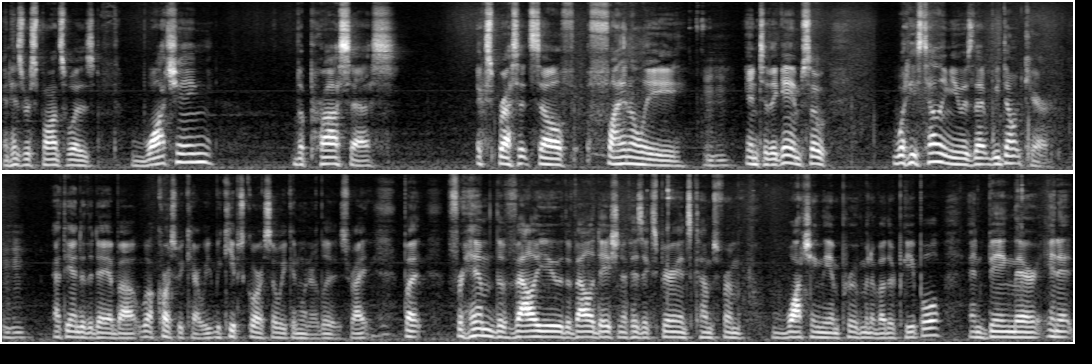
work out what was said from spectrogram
And his response was watching the process express itself finally into the game. So what he's telling you is that we don't care at the end of the day about well of course we care. We, we keep score so we can win or lose right? But for him the value the validation of his experience comes from watching the improvement of other people and being there in it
